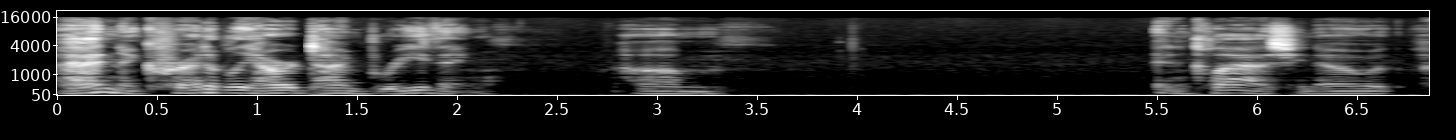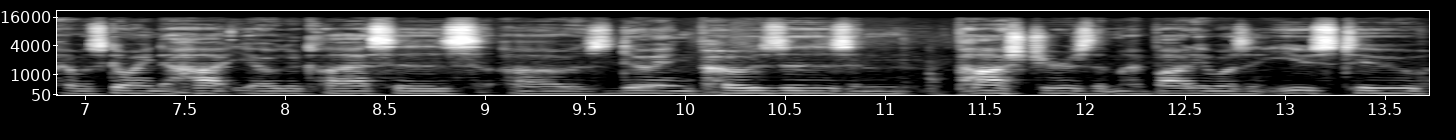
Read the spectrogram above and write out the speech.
I had an incredibly hard time breathing. Um, in class, you know, I was going to hot yoga classes. Uh, I was doing poses and postures that my body wasn't used to.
